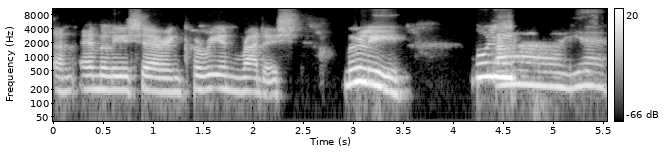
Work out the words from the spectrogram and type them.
And Emily is sharing Korean radish. Muli. Muli. Ah, yes.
